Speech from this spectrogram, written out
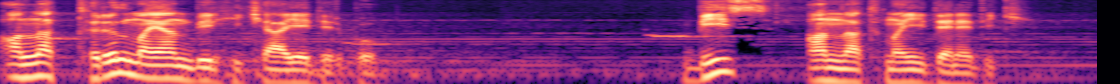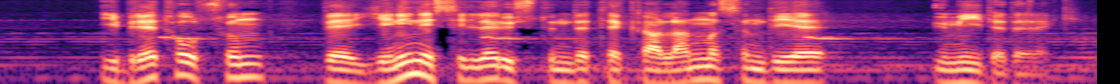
anlattırılmayan bir hikayedir bu. Biz anlatmayı denedik. İbret olsun ve yeni nesiller üstünde tekrarlanmasın diye ümit ederek.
